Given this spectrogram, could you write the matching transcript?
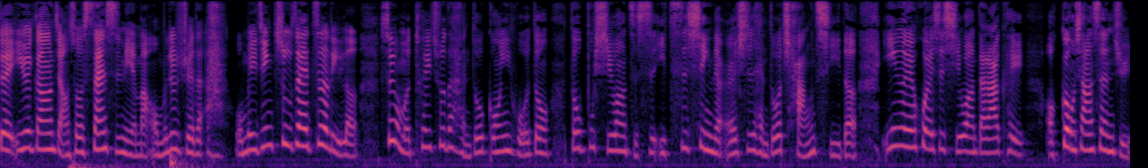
对，因为刚刚讲说三十年嘛，我们就觉得，哎，我们已经住在这里了，所以我们推出的很多公益活动都不希望只是一次性的，而是很多长期的。音乐会是希望大家可以哦共襄盛举，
